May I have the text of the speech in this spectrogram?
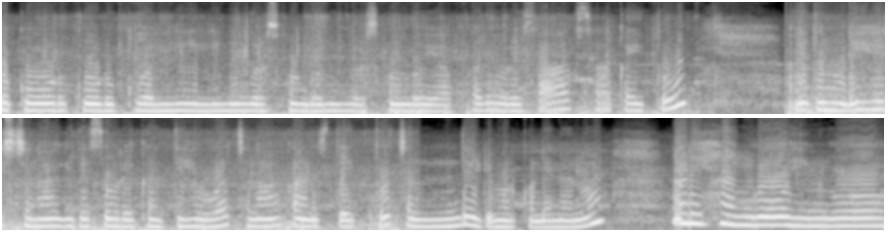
ಡುಕು ಡುಕು ಹುಡುಕು ಅಲ್ಲಿ, ಇಲ್ಲಿ, ನಿಂದಿರಿಸ್ಕೊಂಡು ನಿಂದಿರಿಸ್ಕೊಂಡು, ಯಪ್ಪ ಸಾಕು, ಸಾಕಾಯಿತು. ಇದು ನೋಡಿ ಎಷ್ಟು ಚೆನ್ನಾಗಿದೆ ಸೂರ್ಯಕಾಂತಿ ಹೂವು. ಚೆನ್ನಾಗಿ ಕಾಣಿಸ್ತಾ ಇತ್ತು. ಚಂದ ಇಡಿ ಮಾಡ್ಕೊಂಡೆ ನಾನು. ನೋಡಿ, ಹಂಗೋ ಹಿಂಗೋ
